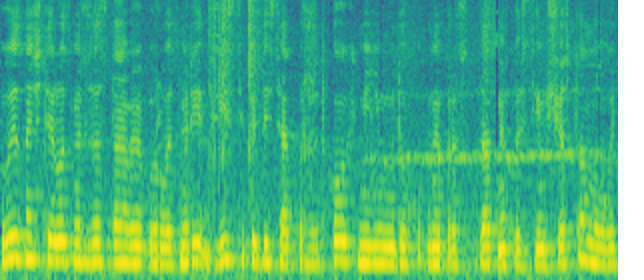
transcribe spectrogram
визначити розмір застави в розмірі 250 прожиткових мінімумів доходу непрацездатних осіб, що становить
